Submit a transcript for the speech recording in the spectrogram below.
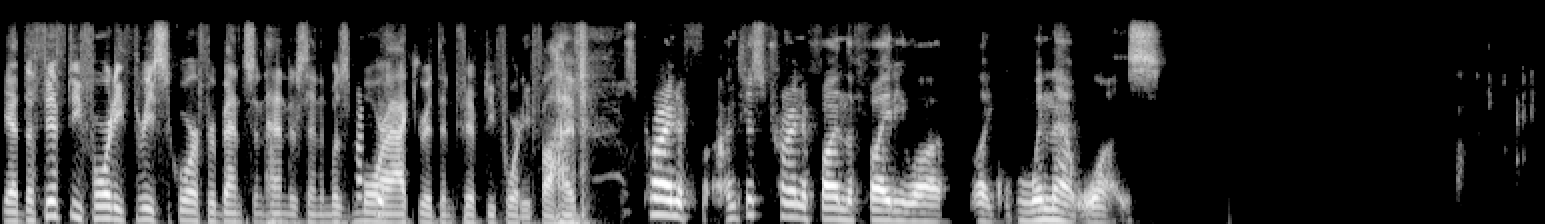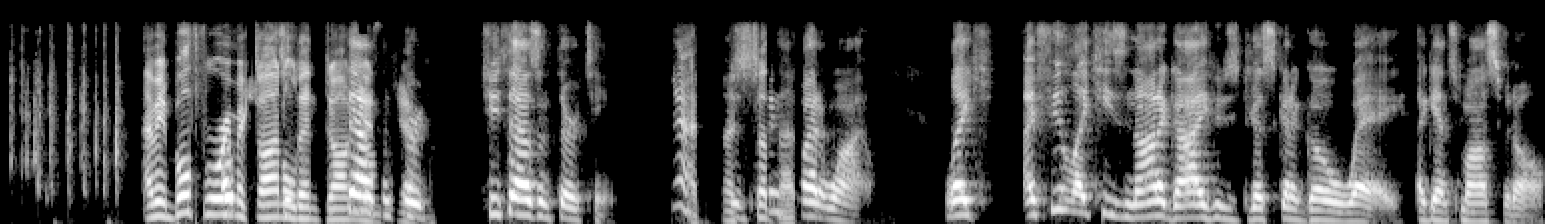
yeah the 50-43 score for Benson Henderson was more accurate than 50-45 just trying to I'm just trying to find the fight he lost like when that was. I mean, both Rory oh, MacDonald and Dong 2013. Yeah, I it's said that. Quite a while. Like I feel like he's not a guy who's just going to go away against Masvidal.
